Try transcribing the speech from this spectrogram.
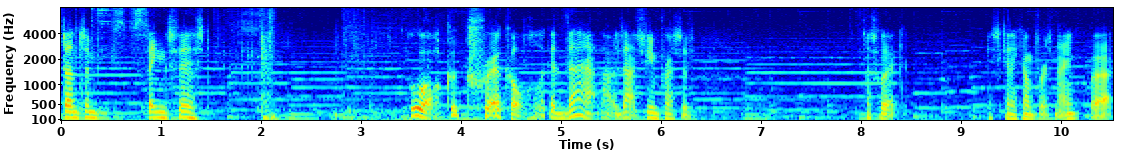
done some things first. Ooh, good critical. Look at that. That was actually impressive. Let's work. It's gonna come for us now, but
